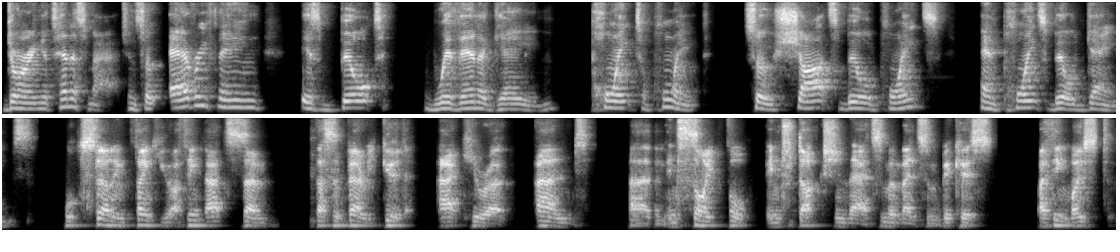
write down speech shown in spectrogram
during a tennis match. And so everything is built within a game, point to point. So shots build points and points build games. Well, Sterling, thank you. I think that's um, that's a very good, accurate, and um, insightful introduction there to momentum because I think most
